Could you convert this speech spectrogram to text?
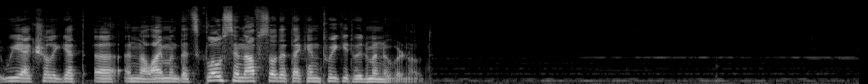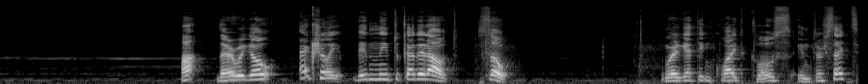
we actually get uh, an alignment that's close enough so that I can tweak it with maneuver node. There we go. Actually, didn't need to cut it out. So, we're getting quite close intersects.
